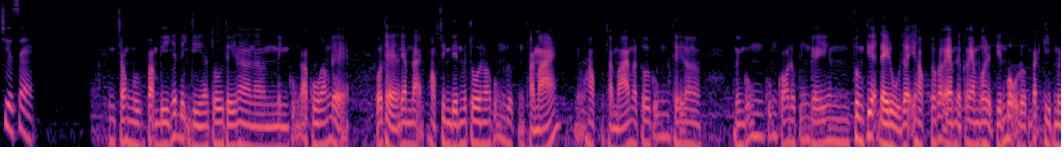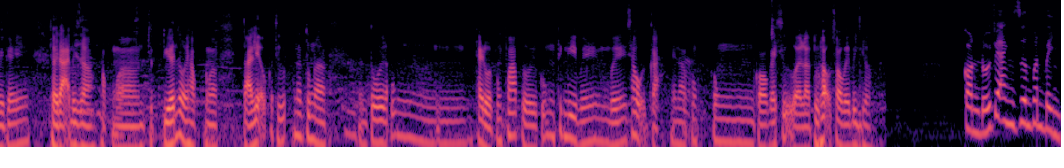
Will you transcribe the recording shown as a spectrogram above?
chia sẻ. Trong một phạm vi nhất định thì tôi thấy là, là mình cũng đã cố gắng để có thể đem lại học sinh đến với tôi nó cũng được thoải mái. Nếu học thoải mái mà tôi cũng thấy là mình cũng cũng có được những cái phương tiện đầy đủ dạy học cho các em để các em có thể tiến bộ được bắt kịp với cái thời đại bây giờ học uh, trực tuyến rồi học uh, tài liệu các thứ nói chung là tôi cũng thay đổi phương pháp rồi cũng thích nghi với với xã hội cả nên là không không có cái sự gọi là tụt hậu so với bình thường. Còn đối với anh Dương Văn Bình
